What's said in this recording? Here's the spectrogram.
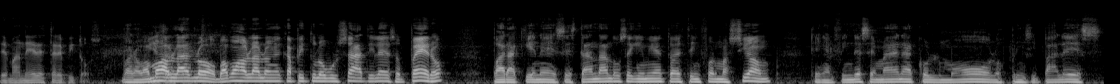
de manera estrepitosa. Bueno, vamos a hablarlo, vamos a hablarlo en el capítulo bursátil eso, pero para quienes están dando seguimiento a esta información, que en el fin de semana colmó los principales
